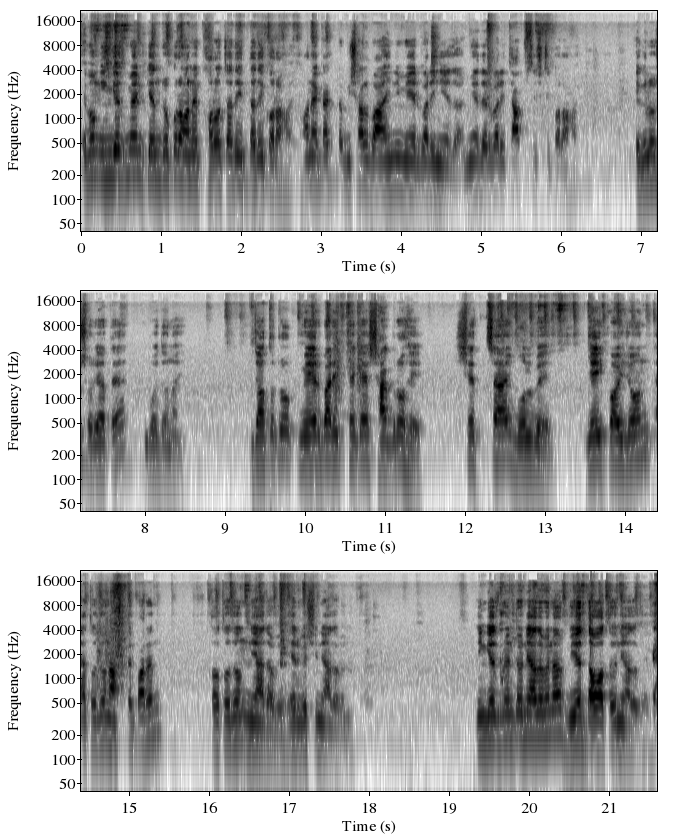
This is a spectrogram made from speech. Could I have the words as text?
এবং এঙ্গেজমেন্ট কেন্দ্র করে অনেক খরচাদি ইত্যাদি করা হয়। অনেক একটা বিশাল বাহিনী মেয়ের বাড়ি নিয়ে যায়। মেয়েদের বাড়ি চাপ সৃষ্টি করা হয়। এগুলো শরিয়াতে বৈধ নয়। যতটুক মেয়ের বাড়ির থেকে সাগ্রহে স্বেচ্ছায় বলবে যে এই কয়জন, এতজন আসতে পারেন, ততজন নেওয়া যাবে, এর বেশি নেওয়া যাবে না। এঙ্গেজমেন্টও নেওয়া যাবে না, বিয়ের দাওয়াতেও নেওয়া যাবে না।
